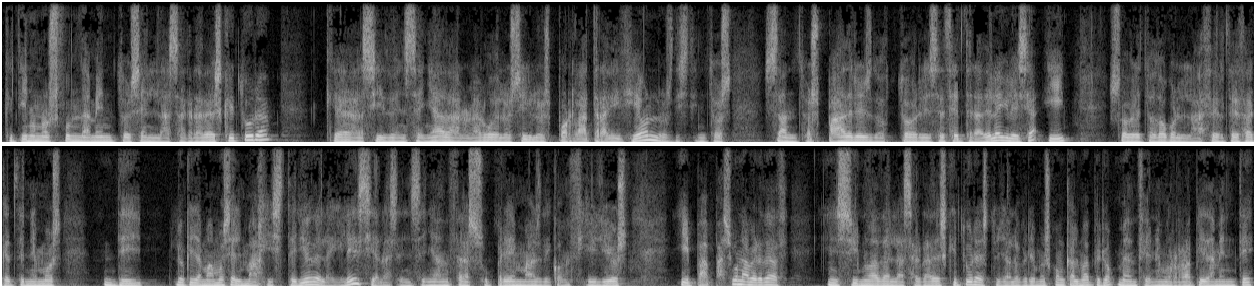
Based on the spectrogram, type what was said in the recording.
que tiene unos fundamentos en la Sagrada Escritura, que ha sido enseñada a lo largo de los siglos por la tradición, los distintos santos padres, doctores, etcétera, de la Iglesia, y sobre todo con la certeza que tenemos de lo que llamamos el magisterio de la Iglesia, las enseñanzas supremas de concilios y papas. Una verdad insinuada en la Sagrada Escritura, esto ya lo veremos con calma, pero mencionemos rápidamente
